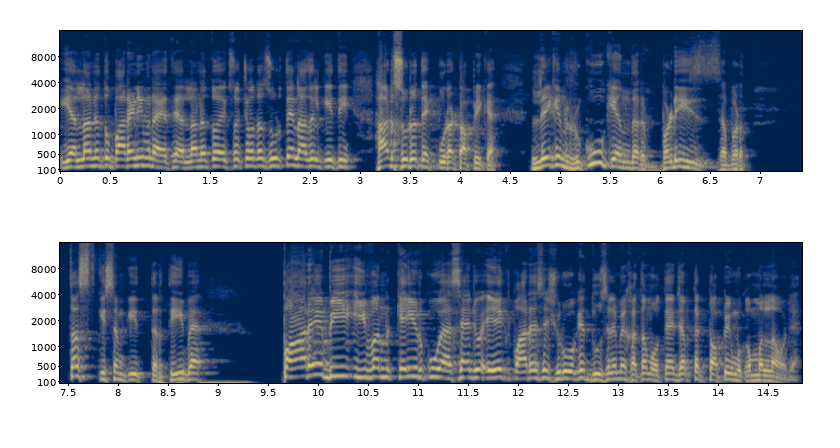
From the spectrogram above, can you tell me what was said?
یہ اللہ نے تو پارے نہیں بنائے تھے، اللہ نے تو ایک سو چودہ صورتیں نازل کی تھی۔ ہر صورت ایک پورا ٹاپک ہے۔ لیکن رکو کے اندر بڑی زبردست قسم کی ترتیب ہے۔ پارے بھی ایون کئی رکو ایسے ہیں جو ایک پارے سے شروع ہو کے دوسرے میں ختم ہوتے ہیں جب تک ٹاپک مکمل نہ ہو جائے۔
